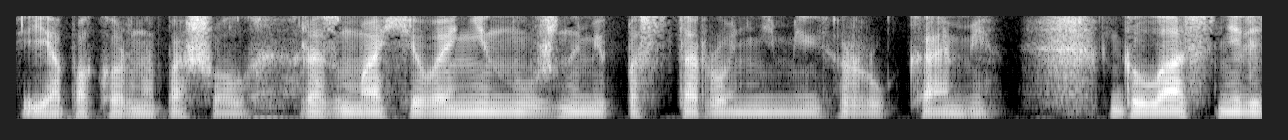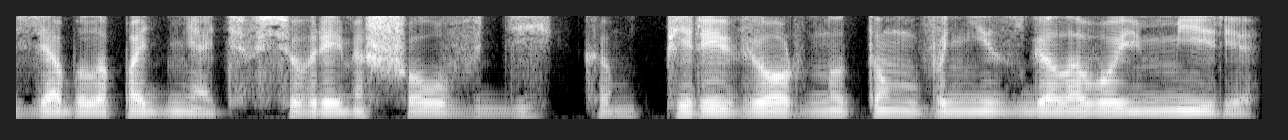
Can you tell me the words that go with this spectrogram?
Я покорно пошел, размахивая ненужными посторонними руками. Глаз нельзя было поднять, все время шел в диком, перевернутом вниз головой мире.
